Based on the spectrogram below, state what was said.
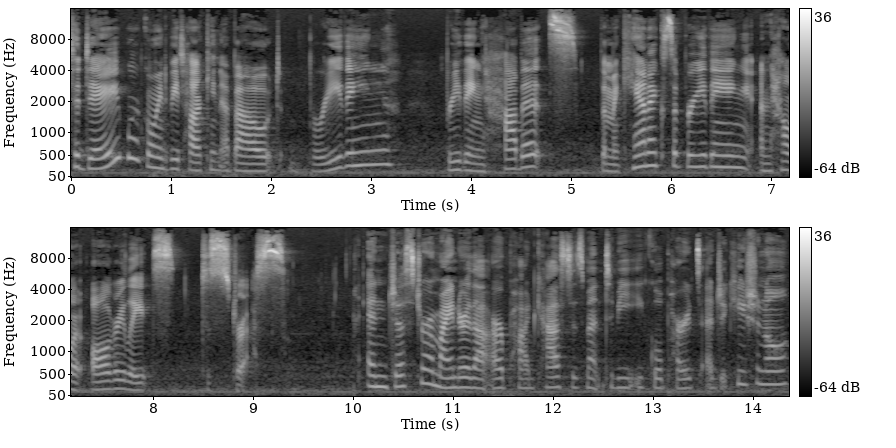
today we're going to be talking about breathing, breathing habits, the mechanics of breathing, and how it all relates to stress. And just a reminder that our podcast is meant to be equal parts educational,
